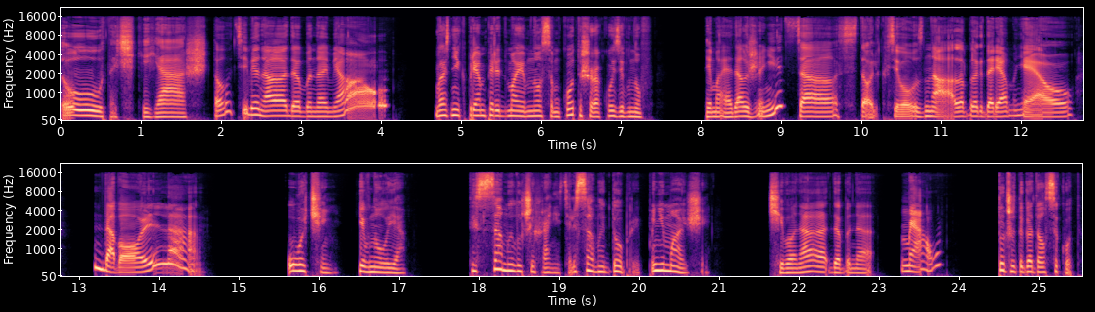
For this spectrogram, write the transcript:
«Туточки я, что тебе надо, мяу?» Возник прямо перед моим носом кот и широко зевнув. «Ты моя должница, столько всего узнала благодаря мне. Довольно?» «Очень», — кивнула я. Ты самый лучший хранитель, самый добрый, понимающий. Чего надобно? Мяу. Тут же догадался кот.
